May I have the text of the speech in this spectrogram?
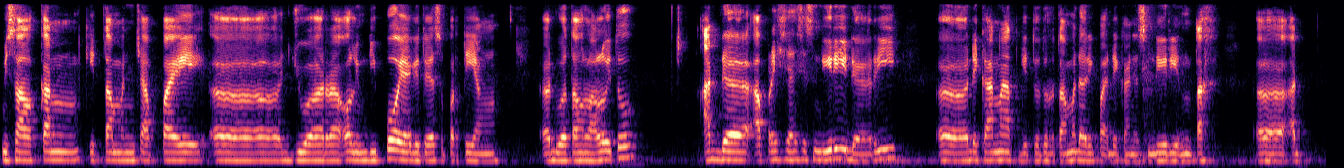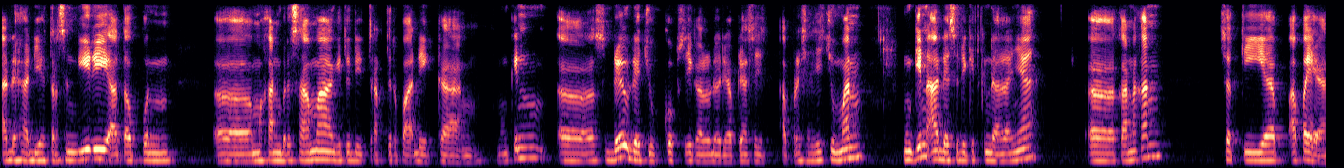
misalkan kita mencapai uh, juara Olimpipo ya gitu ya seperti yang uh, dua tahun lalu itu ada apresiasi sendiri dari uh, dekanat gitu terutama dari Pak dekannya sendiri. Entah uh, ada hadiah tersendiri ataupun uh, makan bersama gitu di traktir Pak dekan mungkin uh, sebenarnya udah cukup sih kalau dari apresiasi apresiasi. Cuman mungkin ada sedikit kendalanya uh, karena kan setiap apa ya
